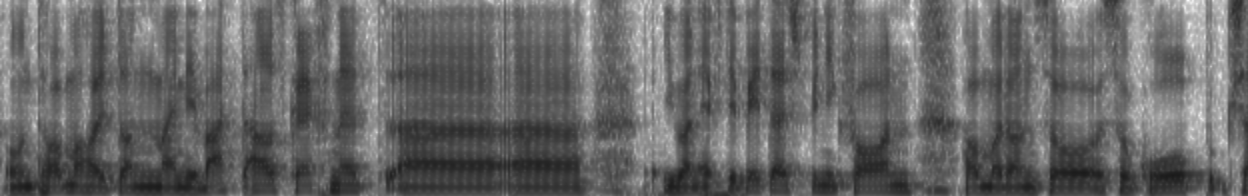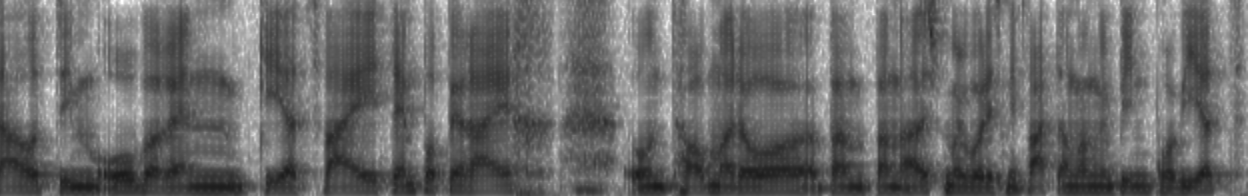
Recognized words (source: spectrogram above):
und habe mir halt dann meine Watt ausgerechnet. Äh, äh, über einen FDP-Test bin ich gefahren, habe mir dann so, so grob geschaut im oberen GR2-Tempobereich und habe mir da beim, beim ersten Mal, wo ich das mit Watt angegangen bin, probiert,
